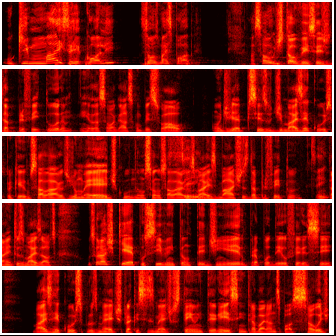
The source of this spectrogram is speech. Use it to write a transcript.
O que mais se recolhe são os mais pobres. A saúde talvez seja da prefeitura em relação a gasto com o pessoal, onde é preciso de mais recursos, porque os salários de um médico não são os salários Sim. mais baixos da prefeitura. Está entre os mais altos. O senhor acha que é possível, então, ter dinheiro para poder oferecer mais recursos para os médicos, para que esses médicos tenham interesse em trabalhar nos postos de saúde?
